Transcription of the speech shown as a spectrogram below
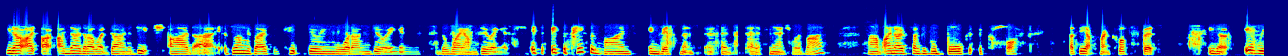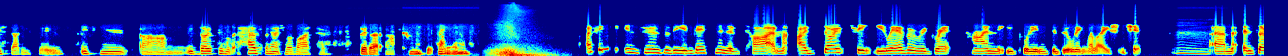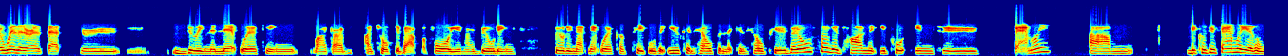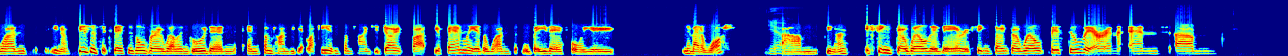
you know, I, I know that I won't die in a ditch either, as long as I keep doing what I'm doing and the way I'm doing it. It's it's a peace of mind investment and, and financial advice. Um, I know some people balk at the cost at the upfront cost. But you know, every study says if you um, if those people that have financial advice have better outcomes at the end. I think in terms of the investment of time, I don't think you ever regret time that you put into building relationships. Mm. Um, and so whether that's through doing the networking, like I, I talked about before, you know, building building that network of people that you can help and that can help you, but also the time that you put into family. Um, because your family are the ones, you know, business success is all very well and good, and, and sometimes you get lucky and sometimes you don't, but your family are the ones that will be there for you no matter what. Yeah. Um, you know, if things go well, they're there. If things don't go well, they're still there. And, and, um,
